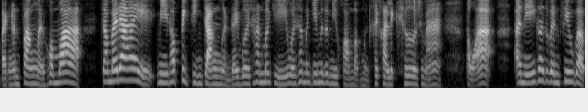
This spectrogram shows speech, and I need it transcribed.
แบ่งกันฟังหมายความว่า จะไม่ได้มี topic จริงจังเหมือนในเวอร์ชันเมื่อกี้ เวอร์ชันเมื่อกี้มันจะมีความแบบเหมือนคล้ายๆเลคเชอร์ใช่ไหมแต่ว่าอันนี้ก็จะเป็น feel แบบ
